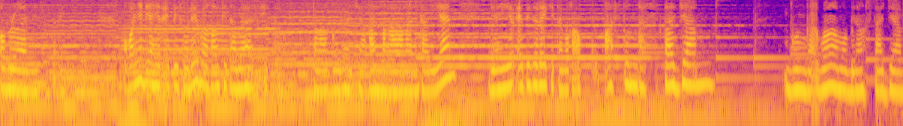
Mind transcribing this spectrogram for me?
obrolan pokoknya di akhir episode bakal kita bahas itu. Setelah gue bacakan pengalaman kalian di akhir episode kita bakal kupas tuntas tajam gue nggak gue nggak mau bilang setajam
